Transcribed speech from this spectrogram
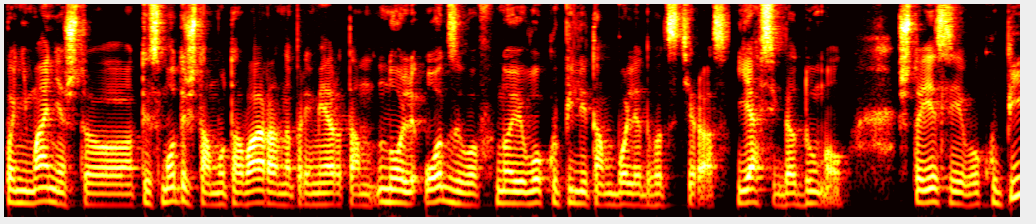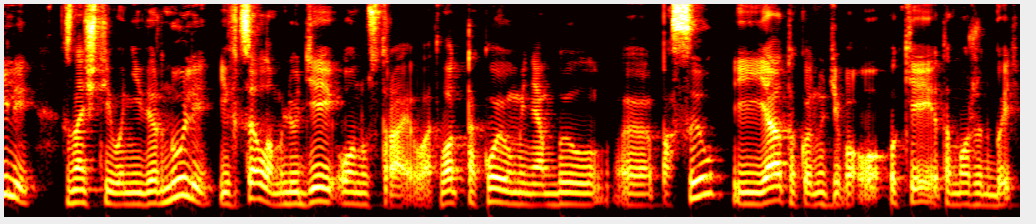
понимание, что ты смотришь там у товара, например, там 0 отзывов, но его купили там более 20 раз. Я всегда думал, что если его купили, значит его не вернули, и в целом людей он устраивает. Вот такой у меня был э, посыл, и я такой, ну типа, о, окей, это может быть.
